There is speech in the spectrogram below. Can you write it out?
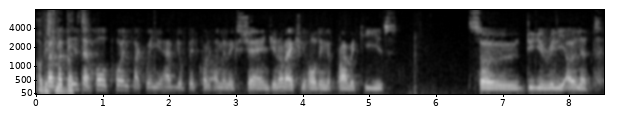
obviously. But, but there's that whole point, like when you have your Bitcoin on an exchange, you're not actually holding the private keys. So do you really own it?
